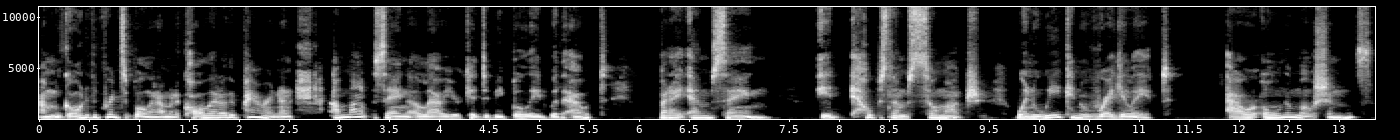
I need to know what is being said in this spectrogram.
I'm going to the principal and I'm going to call that other parent. And I'm not saying allow your kid to be bullied without, but I am saying it helps them so much when we can regulate our own emotions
